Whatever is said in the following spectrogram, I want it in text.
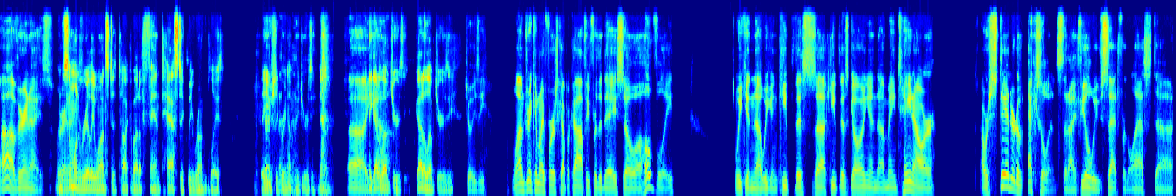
Ah, very nice. When someone nice. really wants to talk about a fantastically run place, they usually bring up New Jersey. uh, they gotta love Jersey. Gotta love Jersey. Joyzy. Well, I'm drinking my first cup of coffee for the day, so uh, hopefully we can uh, we can keep this uh, keep this going and uh, maintain our our standard of excellence that I feel we've set for the last uh,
